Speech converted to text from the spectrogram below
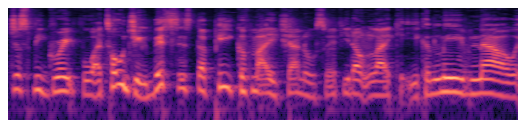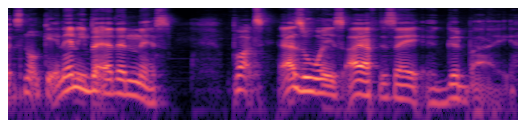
Just be grateful. I told you, this is the peak of my channel, so if you don't like it, you can leave now. It's not getting any better than this. But, as always, I have to say goodbye.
